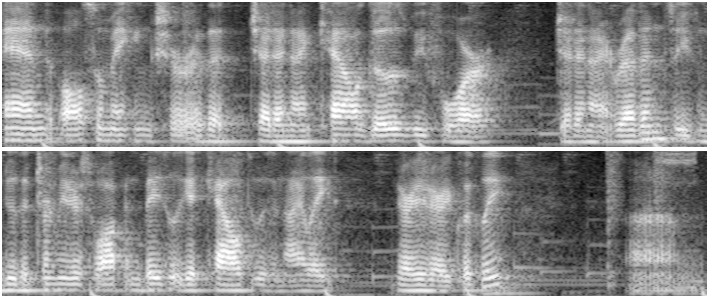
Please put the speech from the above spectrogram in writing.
And also making sure that Jedi Knight Cal goes before Jedi Knight Revan, so you can do the turn meter swap and basically get Cal to his annihilate very, very quickly. Um,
